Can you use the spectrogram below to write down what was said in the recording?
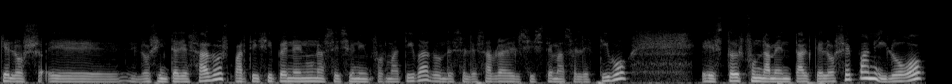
que los, eh, los interesados participen en una sesión informativa donde se les habla del sistema selectivo. Esto es fundamental que lo sepan y luego,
